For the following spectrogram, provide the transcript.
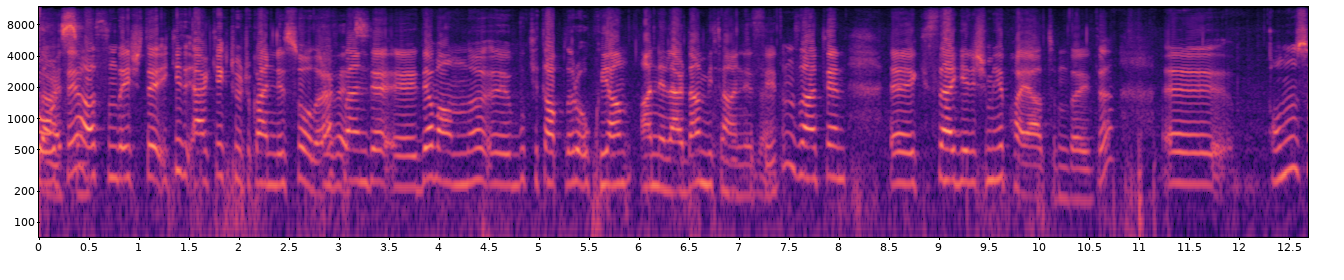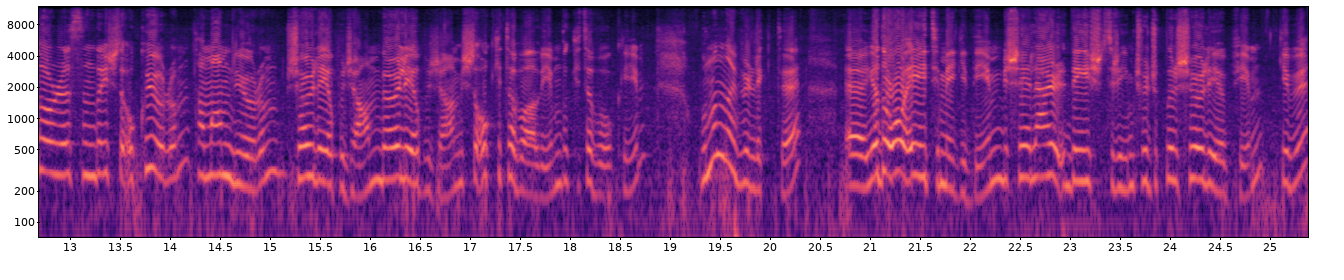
istersin? ortaya? Aslında işte iki erkek çocuk annesi olarak Evet. ben de e, devamlı e, bu kitapları okuyan annelerden bir Tabii tanesiydim. Zaten e, kişisel gelişim hep hayatımdaydı. E, onun sonrasında işte okuyorum, tamam diyorum, şöyle yapacağım, böyle yapacağım, işte o kitabı alayım, bu kitabı okuyayım. Bununla birlikte e, ya da o eğitime gideyim, bir şeyler değiştireyim, çocukları şöyle yapayım gibi.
